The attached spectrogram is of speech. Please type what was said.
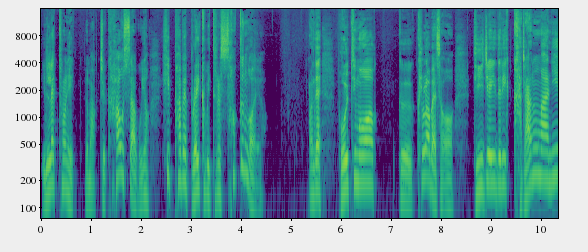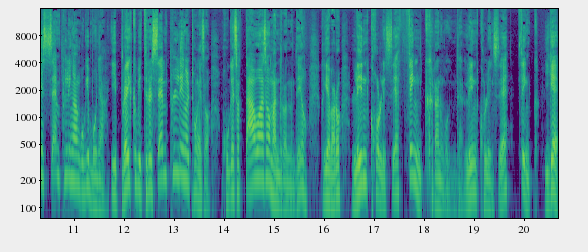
일렉트로닉 음악 즉 하우스하고요 힙합의 브레이크 비트를 섞은 거예요. 그런데 볼티모어 그 클럽에서 DJ들이 가장 많이 샘플링한 곡이 뭐냐? 이 브레이크 비트를 샘플링을 통해서 곡에서 따와서 만들었는데요. 그게 바로 린 콜린스의 Think라는 곡입니다. 린 콜린스의 Think. 이게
